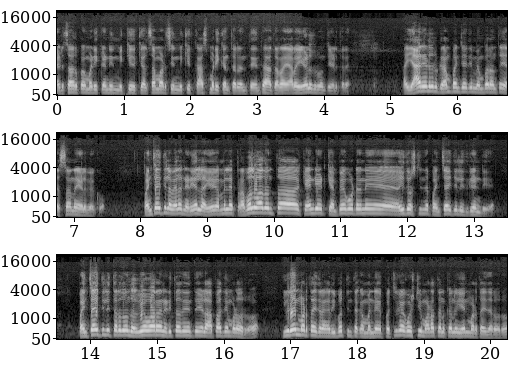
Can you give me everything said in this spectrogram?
ಎರಡು ಸಾವಿರ ರೂಪಾಯಿ ಮಡಿಕೊಂಡಿನ ಮಿಕ್ಕಿದ ಕೆಲಸ ಮಾಡಿಸಿ ಮಿಕ್ಕಿದ ಕಾಸು ಮಡಿಕಂತಾರಂತೆ ಅಂತ ಆ ಥರ ಯಾರೋ ಹೇಳಿದ್ರು ಅಂತ ಹೇಳ್ತಾರೆ. ಯಾರು ಹೇಳಿದ್ರು ಗ್ರಾಮ ಪಂಚಾಯತಿ ಮೆಂಬರ್ ಅಂತ ಹೆಸರನ್ನ ಹೇಳಬೇಕು. ಪಂಚಾಯತಿಲಿ ಅವೆಲ್ಲ ನಡೆಯಲ್ಲ. ಆಮೇಲೆ ಪ್ರಬಲವಾದಂಥ ಕ್ಯಾಂಡಿಡೇಟ್ ಕೆಂಪೇಗೌಡನೇ ಐದು ವರ್ಷದಿಂದ ಪಂಚಾಯತಿಲಿ ಇದ್ಕೊಂಡು ಪಂಚಾಯತಿಲಿ ಈ ಥರದೊಂದು ಅವ್ಯವಹಾರ ನಡೀತದೆ ಅಂತ ಹೇಳಿ ಆಪಾದನೆ ಮಾಡೋರು. ಇವ್ರೇನು ಮಾಡ್ತಾ ಇದ್ದಾರೆ ಹಂಗಾರೆ ಇವತ್ತಿನ ತನಕ ಮೊನ್ನೆ ಪತ್ರಿಕಾಗೋಷ್ಠಿ ಮಾಡೋ ತನಕನೂ ಏನು ಮಾಡ್ತಾ ಇದ್ದಾರೆ ಅವರು?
